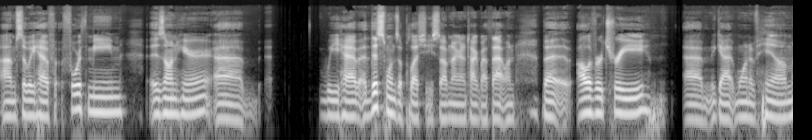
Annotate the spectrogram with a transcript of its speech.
Um, so we have fourth meme is on here. Uh, we have uh, this one's a plushie, so I'm not going to talk about that one. But Oliver Tree, um, we got one of him.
